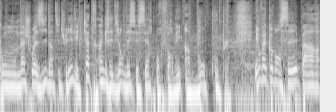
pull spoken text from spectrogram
qu'on a choisi d'intituler les quatre ingrédients nécessaires pour former un bon couple. Et on va commencer par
